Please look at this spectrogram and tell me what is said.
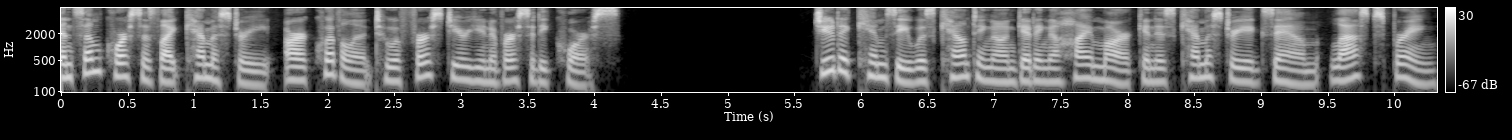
and some courses like chemistry are equivalent to a first year university course. Judah Kimsey was counting on getting a high mark in his chemistry exam last spring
